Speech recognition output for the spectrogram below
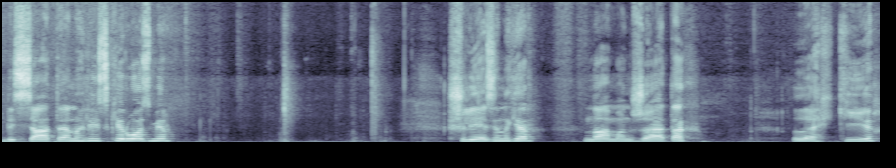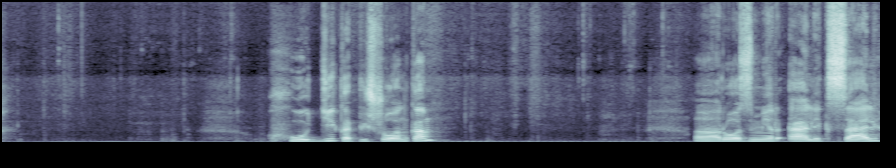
10 англійський розмір. Шлезінгер на манжетах. Легкі. Худді, капюшонка. Розмір LXL.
